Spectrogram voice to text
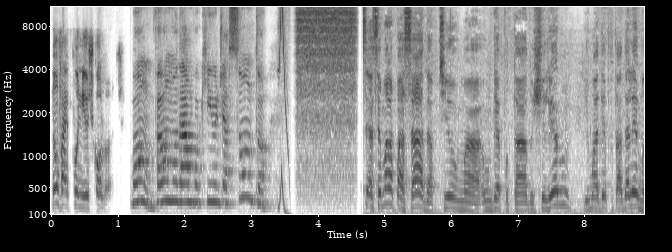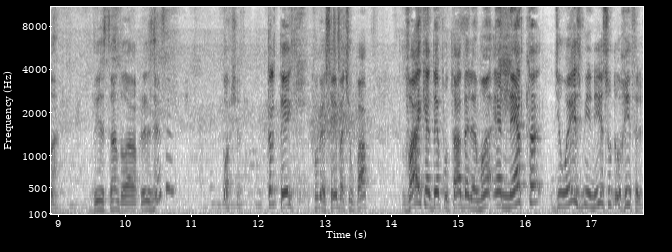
não vai punir os colonos. Bom, vamos mudar um pouquinho de assunto. A semana passada tinha uma, um deputado chileno e uma deputada alemã visitando lá a presidência. Poxa, tratei, conversei, bati um papo. Vai que a deputada alemã é neta de um ex-ministro do Hitler.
